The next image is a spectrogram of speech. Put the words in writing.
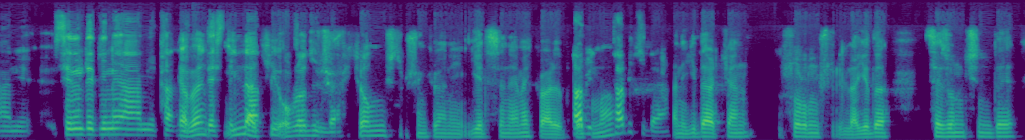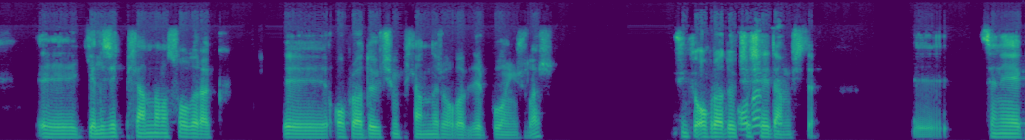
Yani senin dediğine hani ya ben illa ki Obradovic fikir alınmıştır çünkü hani 7 sene emek verdi bu tabii, takıma. Tabii ki de. Hani giderken sorulmuştur illa ya da sezon içinde e, gelecek planlaması olarak e, Obradovic'in planları olabilir bu oyuncular. Çünkü Obradovic'e şey denmişti. E, seneye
